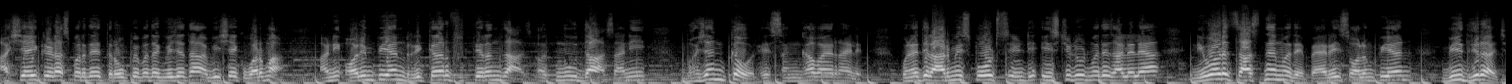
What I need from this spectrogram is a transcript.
आशियाई क्रीडा स्पर्धेत रौप्य पदक विजेता अभिषेक वर्मा आणि ऑलिम्पियन रिकर्व्ह तिरंदाज अतनू दास आणि भजन कौर हे संघाबाहेर राहिलेत. पुण्यातील आर्मी स्पोर्ट्स इन्स्टिट्यूटमध्ये झालेल्या निवड चाचण्यांमध्ये Paris Olympian B Dhiraj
